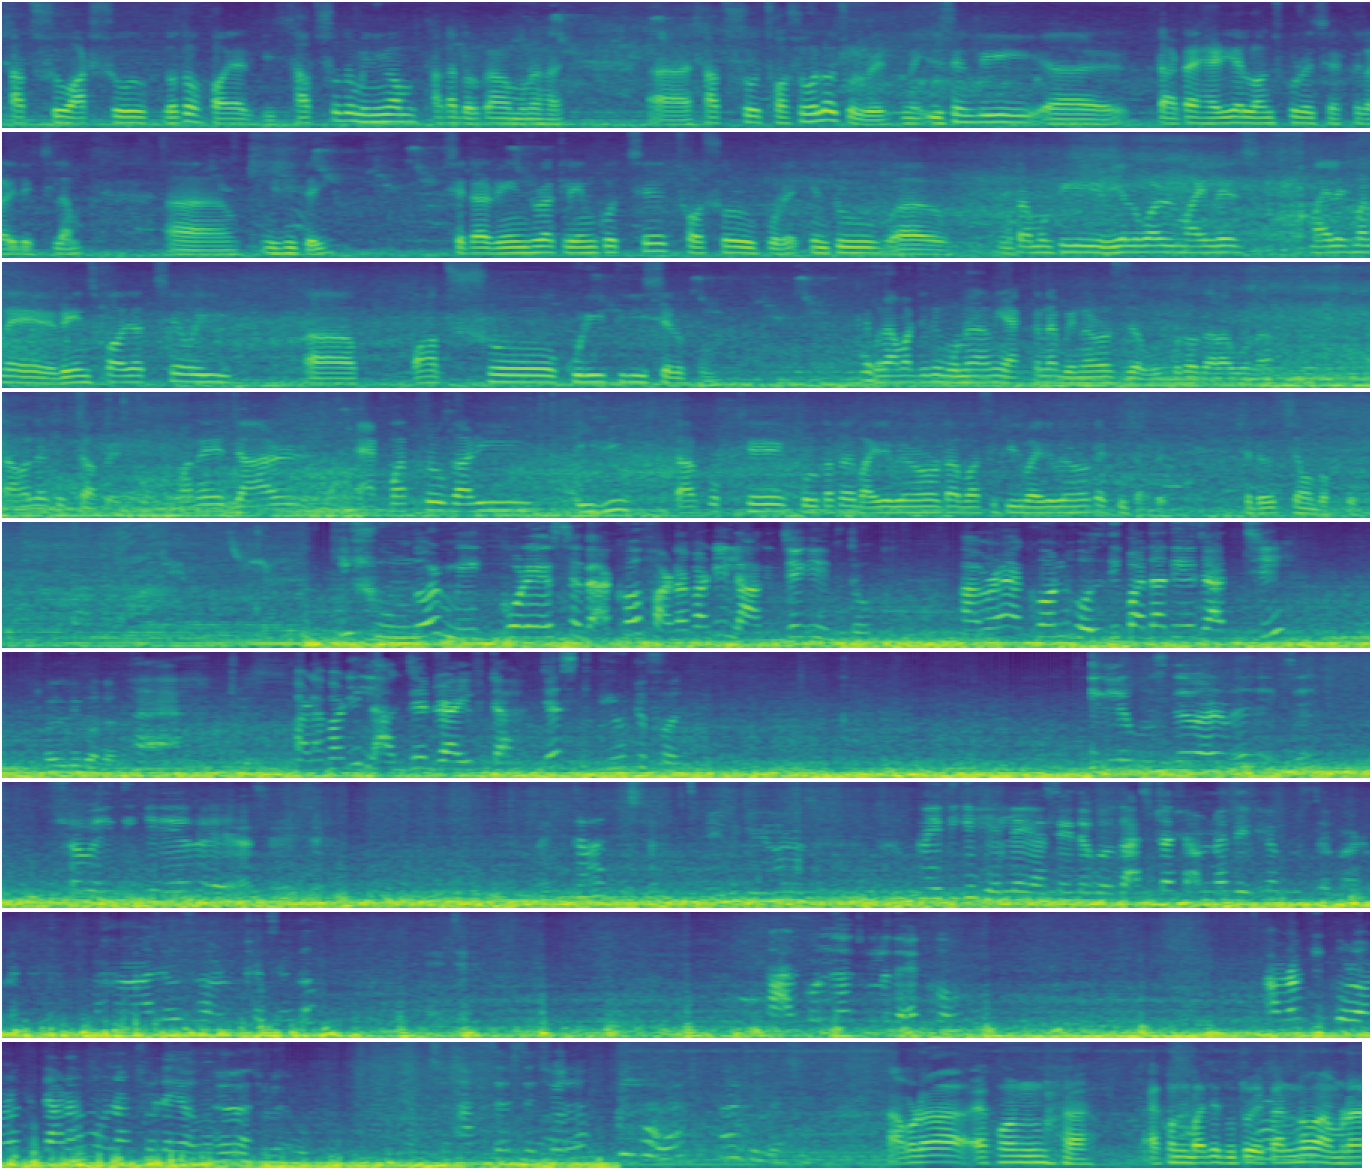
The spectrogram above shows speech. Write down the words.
সাতশো, আটশো যত হয় আর কি। সাতশো তো মিনিমাম থাকা দরকার আমার মনে হয়। সাতশো, ছশো হলেও চলবে। মানে রিসেন্টলি টাটা হ্যারিয়ার লঞ্চ করেছে একটা গাড়ি দেখছিলাম ইভিতেই সেটা রেঞ্জ ওরা ক্লেম করছে ছশোর উপরে। কিন্তু মোটামুটি রিয়েল ওয়ার্ল্ড মাইলেজ মাইলেজ মানে রেঞ্জ পাওয়া যাচ্ছে ওই পাঁচশো কুড়ি তিরিশ এরকম। এবার আমার যদি মনে হয় আমি একটা না বেনারস যাব, কোথাও দাঁড়াবো না, তাহলে খুব চাপের। মানে যার একমাত্র গাড়ি ইভি তার পক্ষে কলকাতার বাইরে বেরোনোটা বা সিটির বাইরে বেরোনোটা একটু চাপের। সেটা হচ্ছে আমার বক্তব্য। সুন্দর মেঘ করে এসছে দেখো ফাটাফাটি লাগছে কিন্তু। আমরা এখন হলদিপাড়া দিয়ে যাচ্ছি। হলদি হ্যাঁ ফাটাফাটি লাগছে ড্রাইভটা জাস্ট বিউটিফুল দেখলে বুঝতে পারবে এই যে সব এইদিকে এ হয়ে গেছে এই যে। দেখতে পাচ্ছ? মানে এইদিকে হেলে গেছে এই দেখো গাছটা সামনে দেখলে বুঝতে পারবে। ভালো ঝড় উঠেছে গো। নারকোল গাছগুলো দেখো। আমরা কি করব? আমরা কি দাঁড়াবো না চলে যাব? হ্যাঁ চলে যাব। আস্তে আস্তে চলো। আমরা এখন হ্যাঁ এখন বাজে দুটো একান্ন। আমরা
